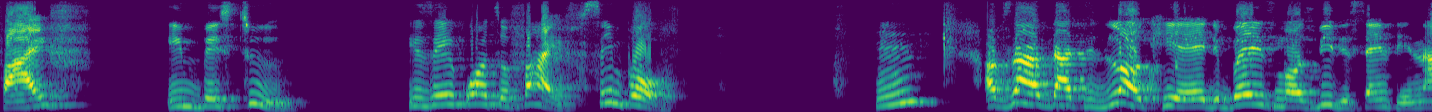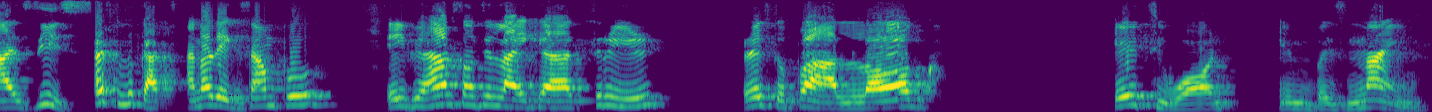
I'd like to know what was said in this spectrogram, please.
5 in base 2 is equal to 5. Simple. Hmm? Observe that the log here, the base must be the same thing as this. Let's look at another example. If you have something like uh, 3 raised to power log 81 in base 9.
